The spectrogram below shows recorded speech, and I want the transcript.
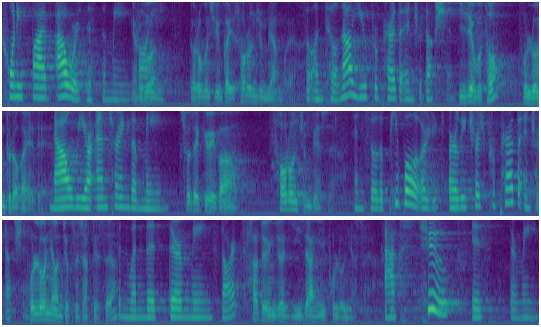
25 hours is the main body. 여러분, 여러분 지금까지 서론 준비한 거야. So until now, you prepared the introduction. 이제부터 본론 들어가야 돼. Now we are entering the main. 초대교회가 서론 준비했어요. And so the people of early church prepared the introduction. 본론이 언제부터 시작됐어요? Then when the, their main starts, 사도행전 2장이 본론이었어요. Acts 2 is their main.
